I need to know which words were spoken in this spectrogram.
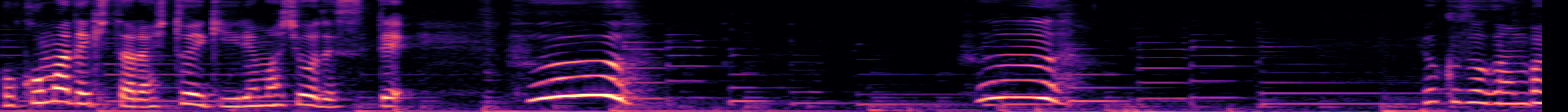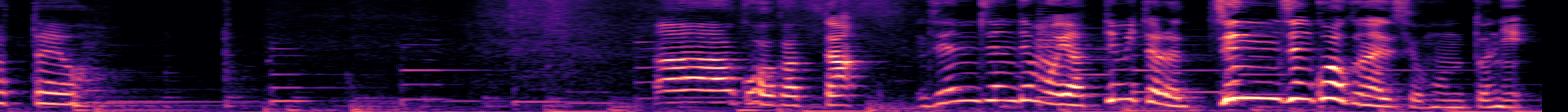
ここまで来たら一息入れましょうですって。ふうふうよくぞ頑張ったよ。あー怖かった。全然でもやってみたら全然怖くないですよ本当に。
